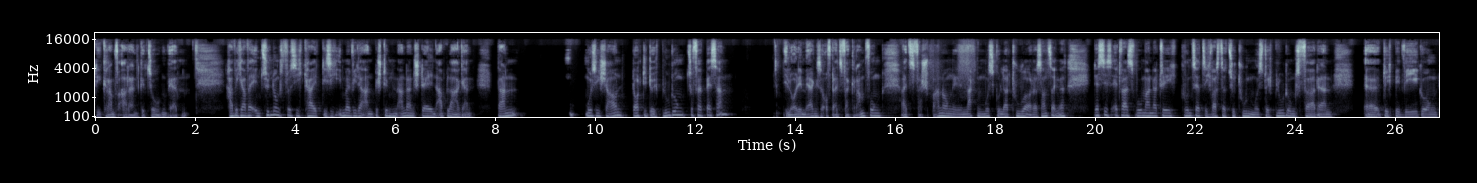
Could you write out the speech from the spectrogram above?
die Krampfadern gezogen werden. Habe ich aber Entzündungsflüssigkeit, die sich immer wieder an bestimmten anderen Stellen ablagern, dann muss ich schauen, dort die Durchblutung zu verbessern. Die Leute merken es oft als Verkrampfung, als Verspannung in der Nackenmuskulatur oder sonst irgendwas. Das ist etwas, wo man natürlich grundsätzlich was dazu tun muss. Durchblutungsfördern, äh, durch Bewegung.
